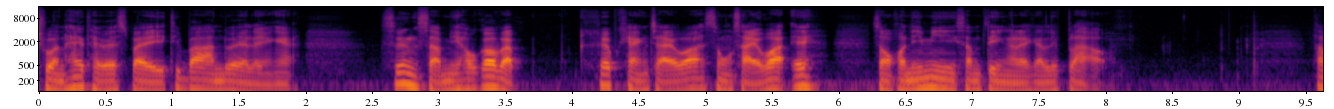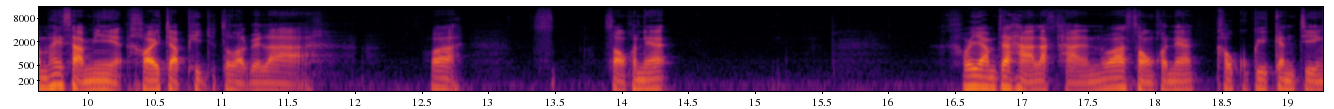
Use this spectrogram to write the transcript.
ชวนให้เทเรสไปที่บ้านด้วยอะไรอย่างเงี้ยซึ่งสามีเขาก็แบบเคลือบแคลงใจว่าสงสัยว่า เอ๊ะสองคนนี้มีซัมติงอะไรกันหรือเปล่าทำให้สามีอะคอยจับผิดอยู่ตลอดเวลา ว่าสองคนเนี้ย พยายามจะหาหลักฐานว่าสองคนนี้เขากุกกิ๊กกันจริง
